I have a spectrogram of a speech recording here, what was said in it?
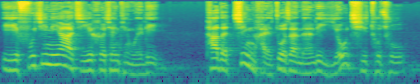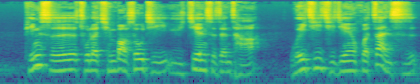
以弗吉尼亚级核潜艇为例，它的近海作战能力尤其突出。平时除了情报收集与监视侦查。危机期间或战时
